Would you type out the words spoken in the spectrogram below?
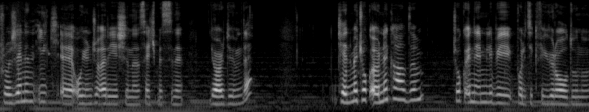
Projenin ilk e, oyuncu arayışını, seçmesini gördüğümde kendime çok örnek aldığım, çok önemli bir politik figür olduğunu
